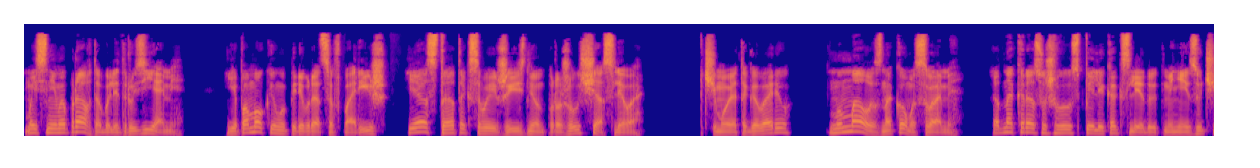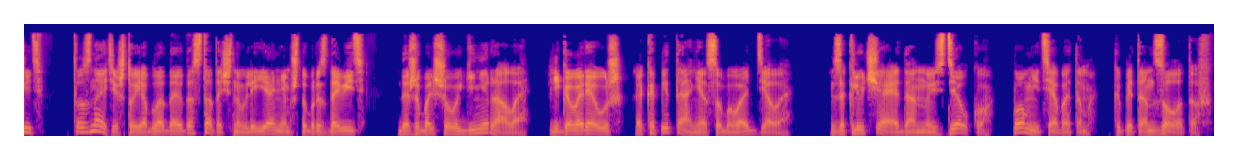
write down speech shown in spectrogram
Мы с ним и правда были друзьями. Я помог ему перебраться в Париж, и остаток своей жизни он прожил счастливо. К чему я это говорю? Мы мало знакомы с вами. Однако раз уж вы успели как следует меня изучить, то знайте, что я обладаю достаточным влиянием, чтобы раздавить даже большого генерала, не говоря уж о капитане особого отдела. Заключая данную сделку, помните об этом, капитан Золотов.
